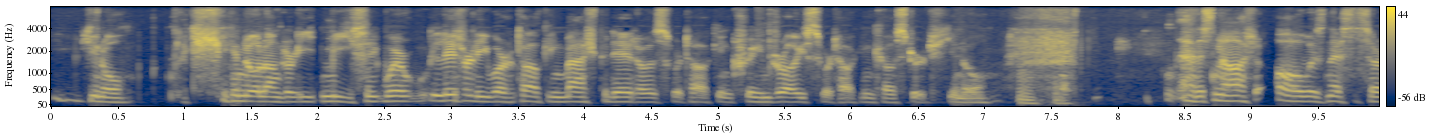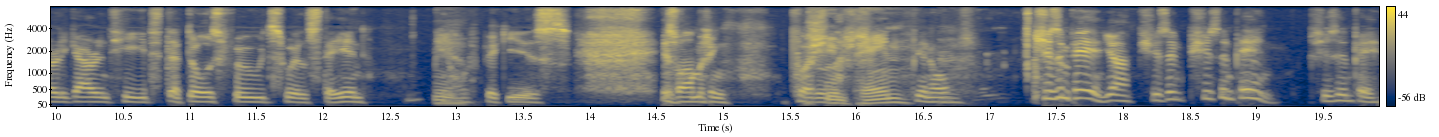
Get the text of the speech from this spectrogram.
you know, like she can no longer eat meat. We're literally we're talking mashed potatoes, we're talking creamed rice, we're talking custard. You know, and it's not always necessarily guaranteed that those foods will stay in. Yeah. You know, Vicky is is vomiting. Quite is she in pain? You know, she's in pain. Yeah, she's in she's in pain. She's in pain.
